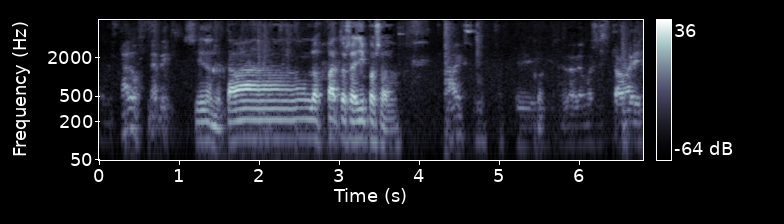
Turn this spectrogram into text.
¿Dónde están los ferries? Sí, donde estaban los patos allí posados. Ay, sí. Lo hemos estado ahí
